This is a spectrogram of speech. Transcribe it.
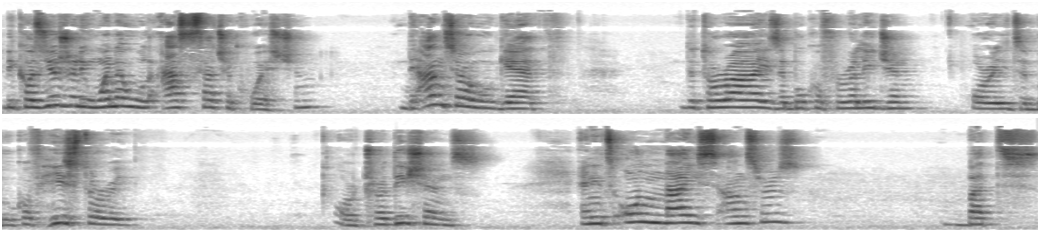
Because usually when I will ask such a question, the answer I will get, the Torah is a book of religion, or it's a book of history, or traditions. And it's all nice answers, but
